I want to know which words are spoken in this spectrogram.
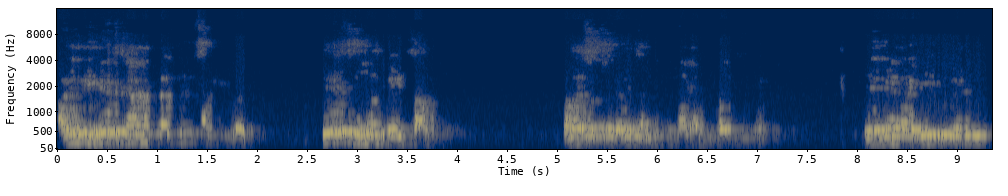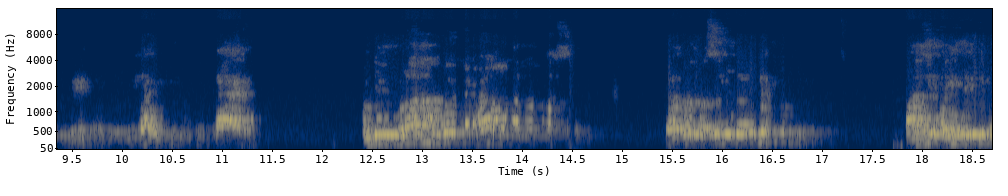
आणि मी हे ज्या मित्रांनी सांगितलं ते सलग वेळ चालतं मला शिक्षकांनी सांगितलं नाही अजिबात नाही आहे. आयडी आयडी म्हणजे काय म्हणजे मुळात त्या घरावर त्यामुळे तसं माझी आई देखील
